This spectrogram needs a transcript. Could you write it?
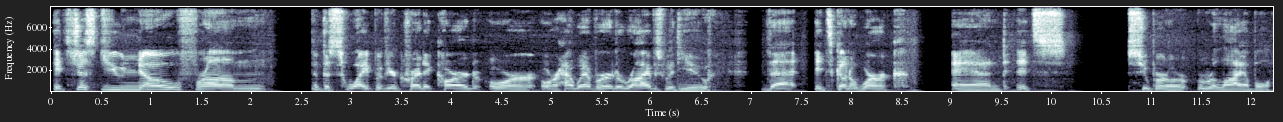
It's just you know from the swipe of your credit card or or however it arrives with you that it's going to work and it's super reliable.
